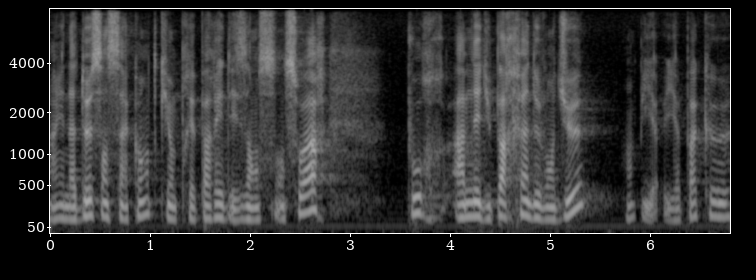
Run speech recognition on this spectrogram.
hein, il y en a 250 qui ont préparé des encensoirs pour amener du parfum devant Dieu. il n'y a, pas que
